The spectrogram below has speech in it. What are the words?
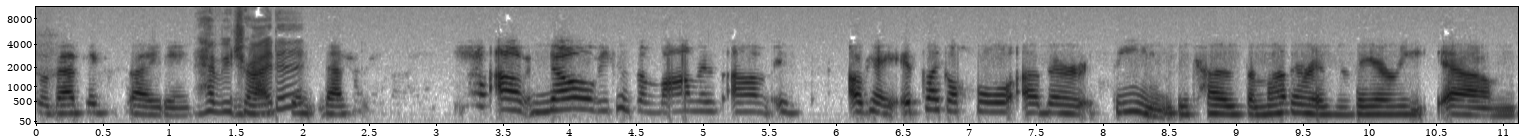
so that's exciting. Have you tried That's- it? That's um, no, because the mom is um is okay. It's like a whole other scene because the mother is very um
